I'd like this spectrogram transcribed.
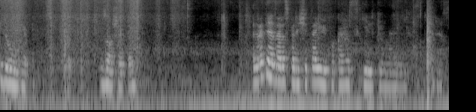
І друзі, зошити. А давайте я зараз пересчитаю і покажу, скільки в мене їх. Раз.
